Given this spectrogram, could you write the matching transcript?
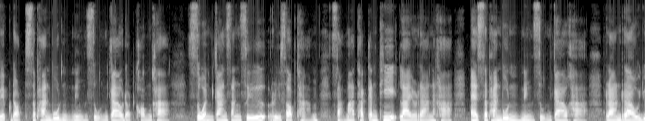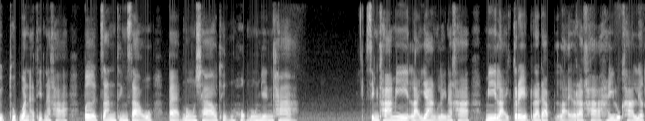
w สะพานบุญ109 com ค่ะ ส่วนการสั่งซื้อหรือสอบถาม สามารถทักกันที่ไลน์ร้านนะคะแอดสะพานบุญ 109 ค่ะ ร้านเราหยุดทุกวันอาทิตย์นะคะ เปิดจันทร์ถึงเสาร์8โมงเช้าถึง 6 โมงเย็นค่ะ สินค้ามีหลายอย่างเลยนะคะ มีหลายเกรดระดับหลายราคาให้ลูกค้าเลือก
